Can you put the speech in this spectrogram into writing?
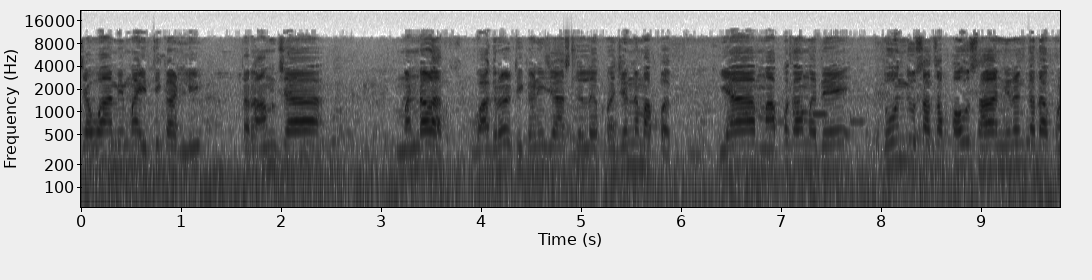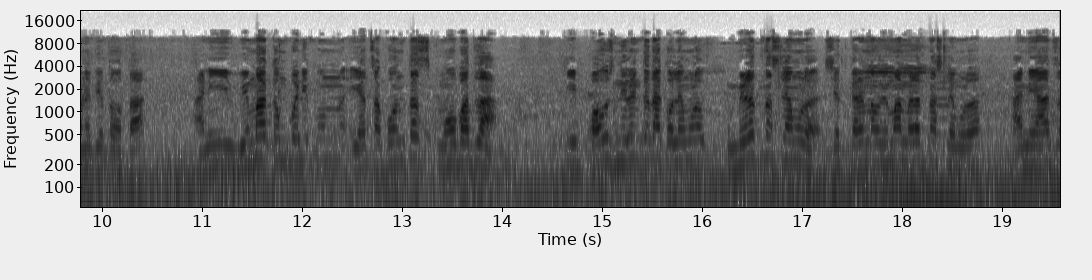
जेव्हा आम्ही माहिती काढली तर आमच्या मंडळात वाघरळ ठिकाणी जे असलेलं प्रजन्नमापक या मापकामध्ये दोन दिवसाचा पाऊस हा निरंक दाखवण्यात येत होता. आणि विमा कंपनीकडून याचा कोणताच मोबदला की पाऊस निरंक दाखवल्यामुळं मिळत नसल्यामुळं शेतकऱ्यांना विमा मिळत नसल्यामुळं आम्ही आज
